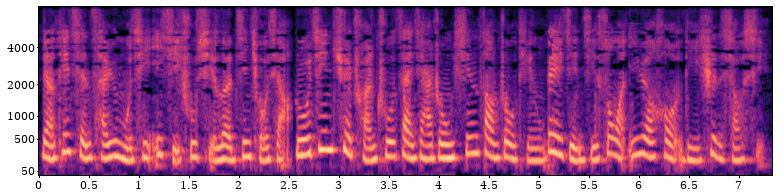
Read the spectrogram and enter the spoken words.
两天前才与母亲一起出席了金球奖，如今却传出在家中心脏骤停，被紧急送往医院后离世的消息。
